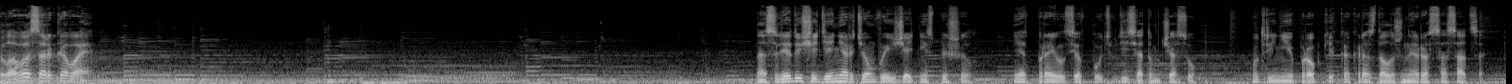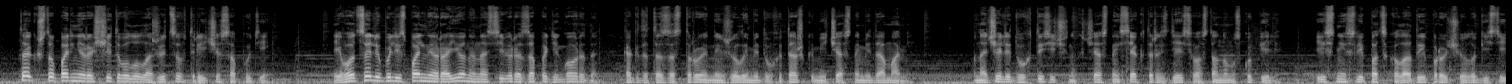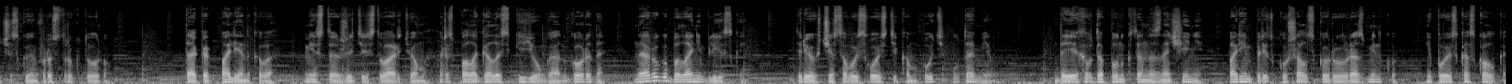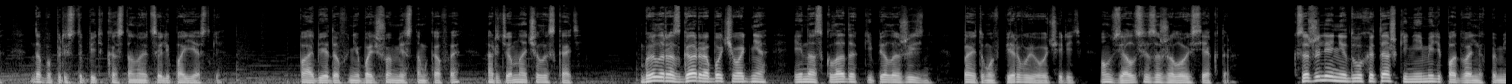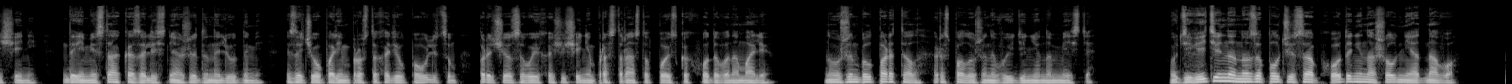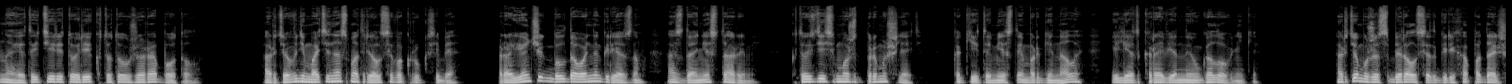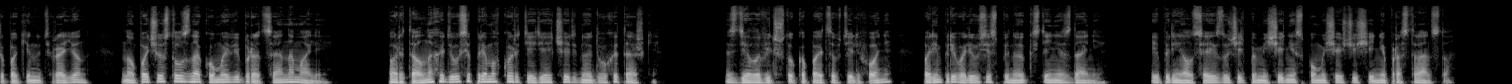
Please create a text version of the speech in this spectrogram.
Глава сороковая. На следующий день Артём выезжать не спешил и отправился в путь в десятом часу. Утренние пробки как раз должны рассосаться, так что парень рассчитывал уложиться в три часа пути. Его целью были спальные районы на северо-западе города, когда-то застроенные жилыми двухэтажками и частными домами. В начале 2000-х частный сектор здесь в основном скупили и снесли под склады и прочую логистическую инфраструктуру. Так как Поленково, место жительства Артема, располагалось к югу от города, дорога была не близкой. Трехчасовой с хвостиком путь утомил. Доехав до пункта назначения, парень предвкушал скорую разминку и поиск осколка, дабы приступить к основной цели поездки. Пообедав в небольшом местном кафе, Артём начал искать. Был разгар рабочего дня, и на складах кипела жизнь, поэтому в первую очередь он взялся за жилой сектор. К сожалению, двухэтажки не имели подвальных помещений, да и места оказались неожиданно людными, из-за чего парень просто ходил по улицам, прочесывая их ощущением пространства в поисках входа в аномалию. Нужен был портал, расположенный в уединенном месте. Удивительно, но за полчаса обхода не нашел ни одного. На этой территории кто-то уже работал. Артём внимательно осмотрелся вокруг себя. Райончик был довольно грязным, а здания старыми. Кто здесь может промышлять? Какие-то местные маргиналы или откровенные уголовники? Артём уже собирался от греха подальше покинуть район, но почувствовал знакомые вибрации аномалий. Портал находился прямо в квартире очередной двухэтажки. Сделав вид, что копается в телефоне, парень привалился спиной к стене здания и принялся изучить помещение с помощью ощущения пространства.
